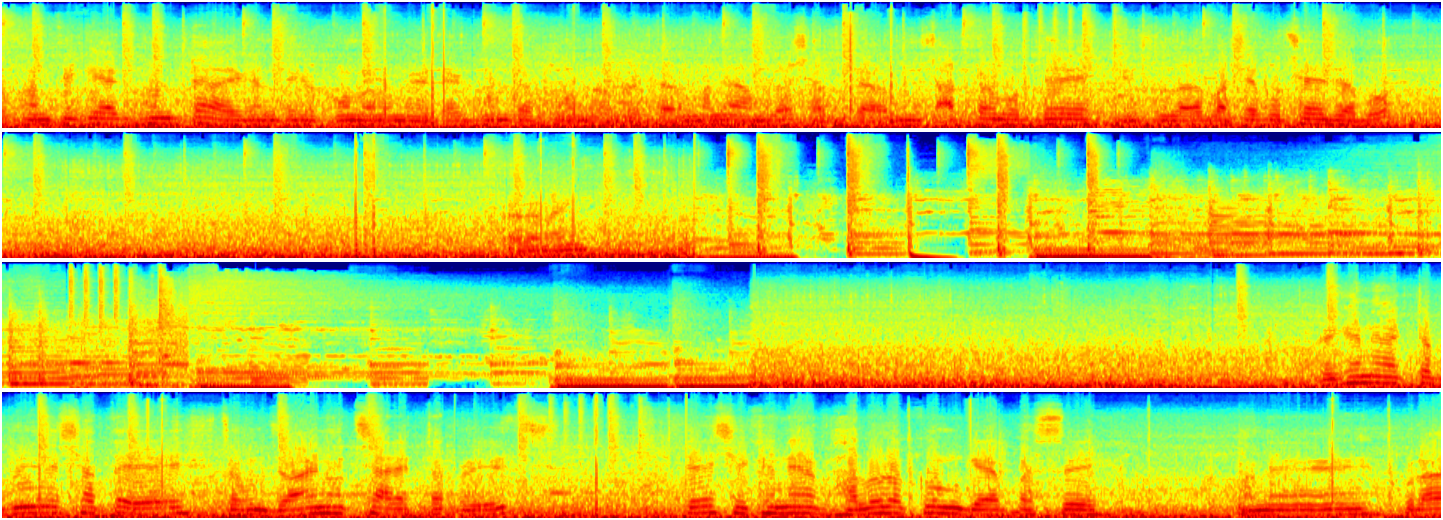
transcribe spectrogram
ওখান থেকে এক ঘণ্টা, এখান থেকে পনেরো মিনিট, এক ঘণ্টা পনেরো মিনিট। তার মানে আমরা সাতটা, আটটার মধ্যে বাসায় পৌঁছে যাব। একটা ব্রিজের সাথে যখন জয়েন হচ্ছে আরেকটা ব্রিজ সেখানে ভালো রকম গ্যাপ আছে। মানে পুরা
